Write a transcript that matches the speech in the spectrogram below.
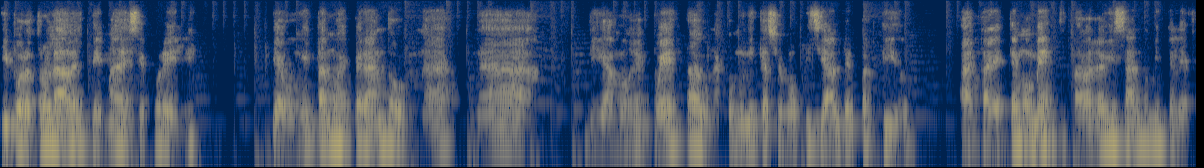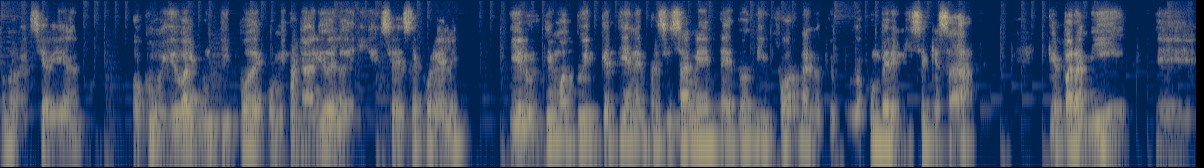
Y por otro lado, el tema de C por L, que aún estamos esperando una, una, digamos, respuesta, una comunicación oficial del partido. Hasta este momento estaba revisando mi teléfono a ver si había ocurrido algún tipo de comentario de la dirigencia de C por L y el último tuit que tienen precisamente es donde informan lo que ocurrió con Berenice Quesada, que para mí, eh,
